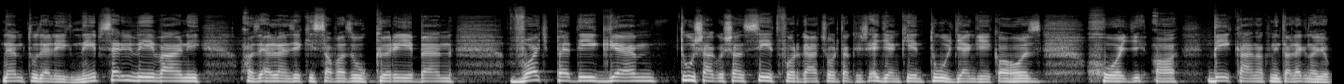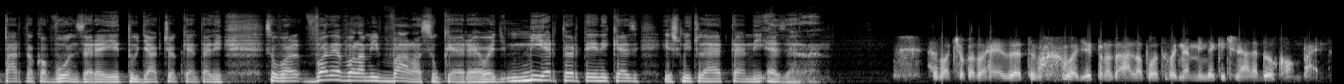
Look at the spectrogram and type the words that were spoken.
nem tud elég népszerűvé válni az ellenzéki szavazók körében, vagy pedig túlságosan szétforgácsoltak, és egyenként túl gyengék ahhoz, hogy a DK-nak, mint a legnagyobb pártnak a vonzerejét tudják csökkenteni. Szóval van-e valami válaszuk erre, hogy miért történik ez, és mit lehet tenni ez ellen? Hát vagy csak az a helyzet, vagy éppen az állapot, hogy nem mindenki csinál ebből kampányt.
